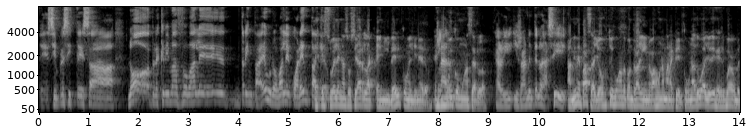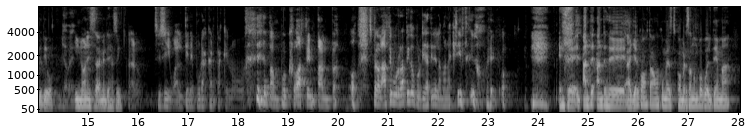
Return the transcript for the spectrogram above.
eh, siempre existe esa. No, pero es que mi mazo vale 30 euros, vale 40. Es que Eh, suelen asociar la- el nivel con el dinero. Es Claro. muy común hacerlo. Claro, y, y realmente no es así. A mí me pasa, yo estoy jugando contra alguien y me baja una mana creep con una dual, yo dije, es juego competitivo. Y no necesariamente es así. Claro. Sí, sí, igual tiene puras cartas que no. tampoco hacen tanto. Oh, pero la hace muy rápido porque ya tiene la mana crypt en juego. Este, antes, antes de ayer, cuando estábamos convers- conversando un poco el tema,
